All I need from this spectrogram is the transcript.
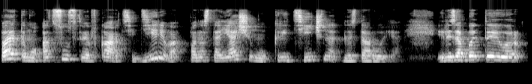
поэтому отсутствие в карте дерева по-настоящему критично для здоровья. Элизабет тейлор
